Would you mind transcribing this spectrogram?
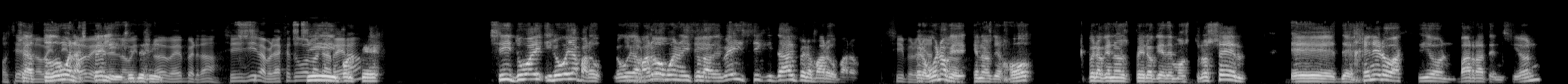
Hostia, o sea, todo buenas pelis. es, verdad. Sí, sí, sí, la verdad es que tuvo la carrera. Porque, Sí, tuvo ahí, y luego ya paró. Luego ya paró, bueno, hizo la de Basic y tal, pero paró, paró. Sí, pero, bueno, que, nos dejó, pero que nos, pero que demostró ser eh, de género acción barra tensión,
